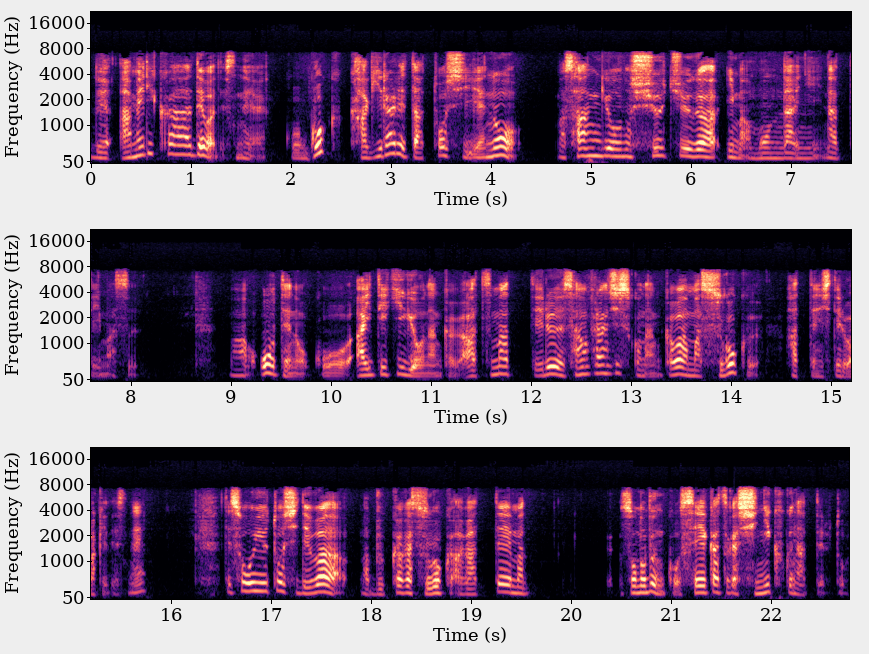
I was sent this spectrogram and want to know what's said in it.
でアメリカではですねこうごく限られた都市への産業の集中が今問題になっています。まあ、大手のこう IT 企業なんかが集まってるサンフランシスコなんかはまあすごく発展してるわけですね。でそういう都市では、まあ、物価がすごく上がって、まあ、その分こう生活がしにくくなってると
